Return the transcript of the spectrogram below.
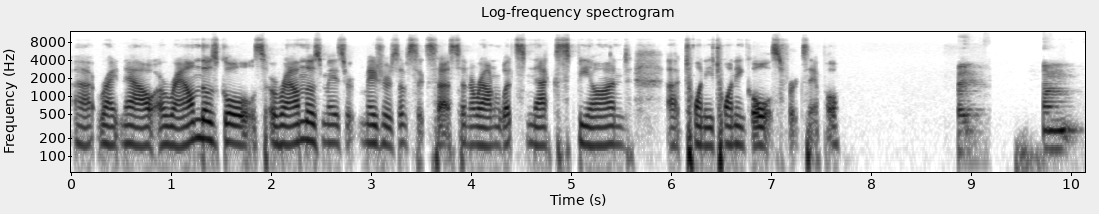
uh, right now around those goals, around those measure, measures of success, and around what's next beyond 2020 uh, goals, for example. Right. Um,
